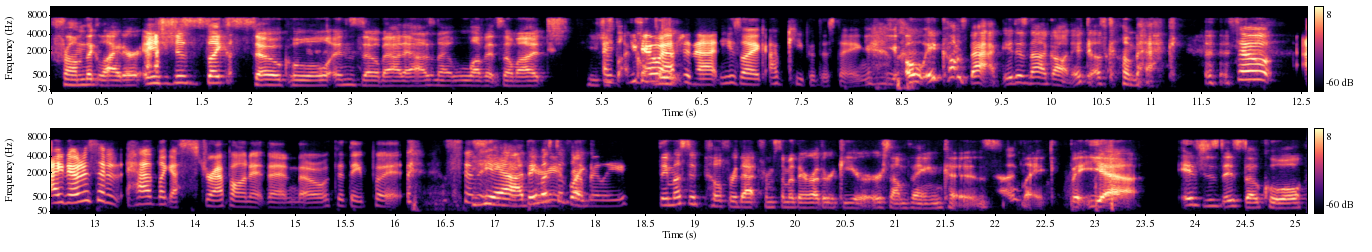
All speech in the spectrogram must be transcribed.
from the glider, and it's just like so cool and so badass, and I love it so much. He's just like, you know after that he's like i'm keeping this thing oh, it comes back. It is not gone. It does come back. so i noticed that it had like a strap on it then though that they put so that Yeah, they must have, like, properly. they must have pilfered that from some of their other gear or something because like but yeah it's just it's so cool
